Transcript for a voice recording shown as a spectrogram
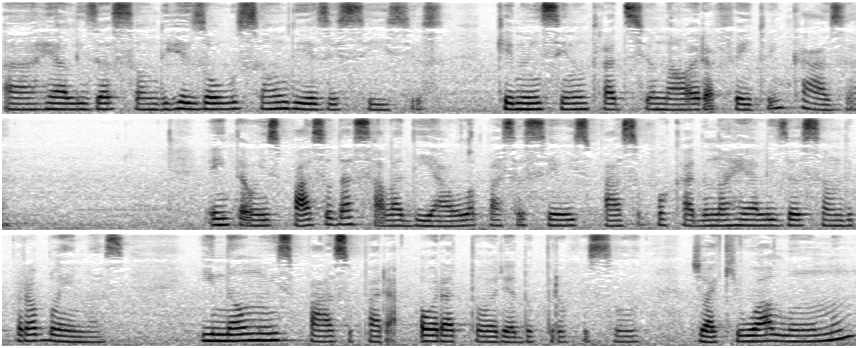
a realização de resolução de exercícios, que no ensino tradicional era feito em casa. Então, o espaço da sala de aula passa a ser o espaço focado na realização de problemas e não no espaço para oratória do professor, já que o aluno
